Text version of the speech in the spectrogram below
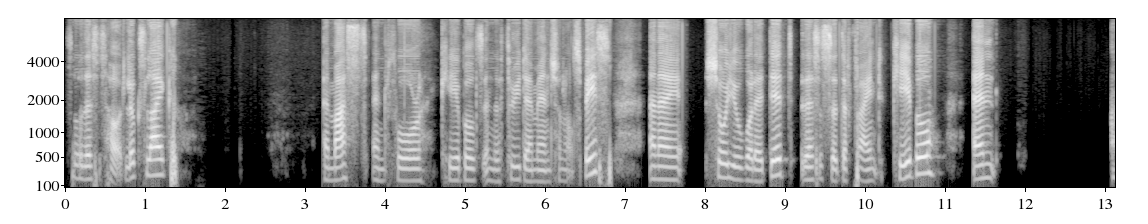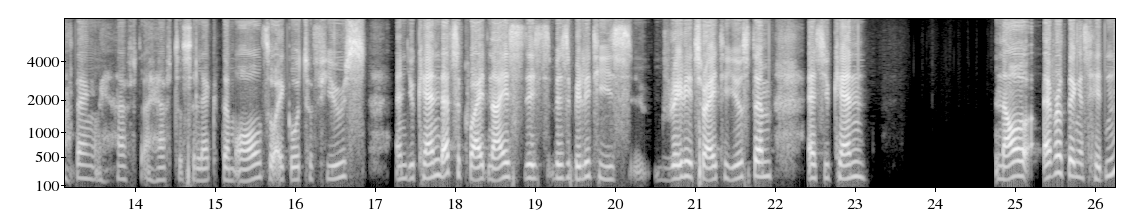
So this is how it looks like. A mast and four cables in the three-dimensional space. And I show you what I did. This is a defined cable and I think we have to, I have to select them all. So I go to fuse and you can, that's a quite nice, these visibilities, really try to use them as you can. Now everything is hidden,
